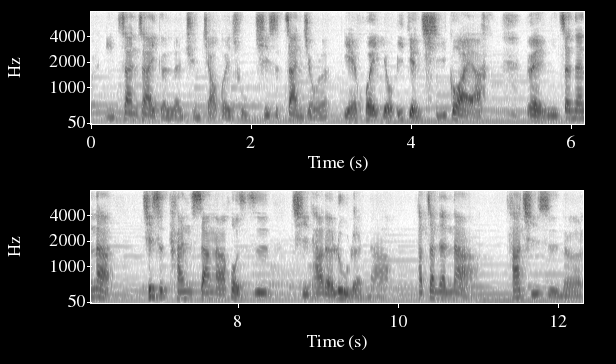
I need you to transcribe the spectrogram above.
为，你站在一个人群交汇处，其实站久了也会有一点奇怪啊。对，你站在那，其实摊商啊，或者是其他的路人啊，他站在那，他其实呢。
